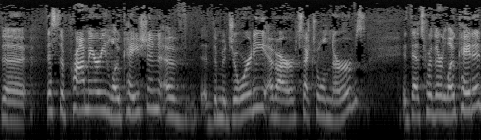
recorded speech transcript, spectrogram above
the that's the primary location of the majority of our sexual nerves. That's where they're located.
